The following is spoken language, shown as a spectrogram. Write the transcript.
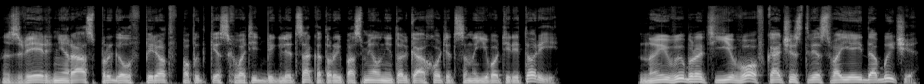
зверь не раз прыгал вперед в попытке схватить беглеца, который посмел не только охотиться на его территории, но и выбрать его в качестве своей добычи.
